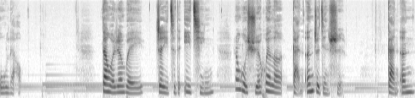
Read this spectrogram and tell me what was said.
无聊。但我认为。这一次的疫情让我学会了感恩这件事，感恩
